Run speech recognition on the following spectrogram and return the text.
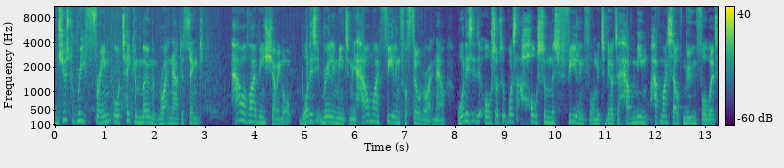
just reframe or take a moment right now to think how have I been showing up? What does it really mean to me? How am I feeling fulfilled right now? What is it that all sorts of what's that wholesomeness feeling for me to be able to have me have myself moving forwards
